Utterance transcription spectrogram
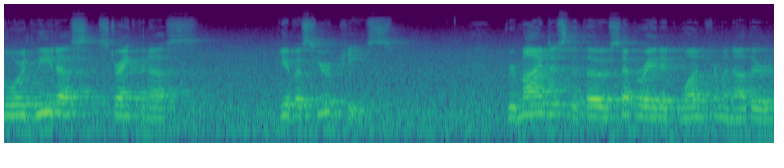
Lord, lead us, strengthen us, give us your peace. Remind us that though separated one from another,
